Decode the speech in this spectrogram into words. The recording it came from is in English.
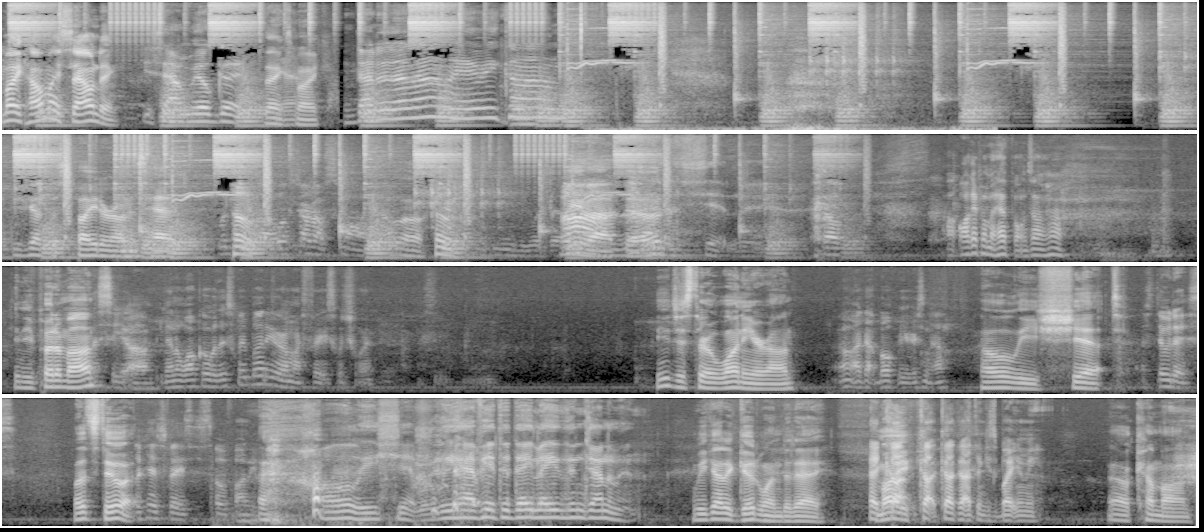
Mike, how am I sounding? You sound real good. Thanks, Mike. Da da da da, here he comes. He's got the spider on his head. Who? We'll start off small. Whoa, Who? look at that, dude. Shit, man. So, oh, I gotta put my headphones on, huh? Can you put them on? Let's see. Uh, you gonna walk over this way, buddy, or on my face? Which way? You just throw one ear on. Oh, I got both ears now. Holy shit. Let's do this. Let's do it. Look at his face. It's so funny. Holy shit. What we have here today, ladies and gentlemen. We got a good one today. hey, Mike. cut, cut, cut, cut. I think he's biting me. Oh, come on.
